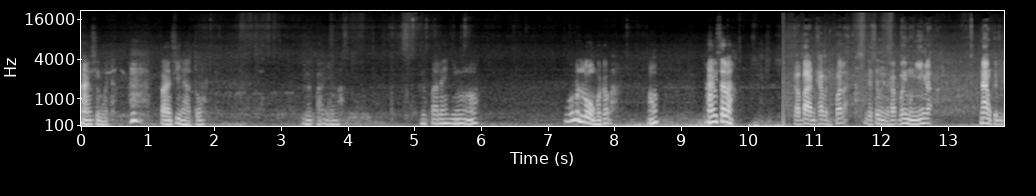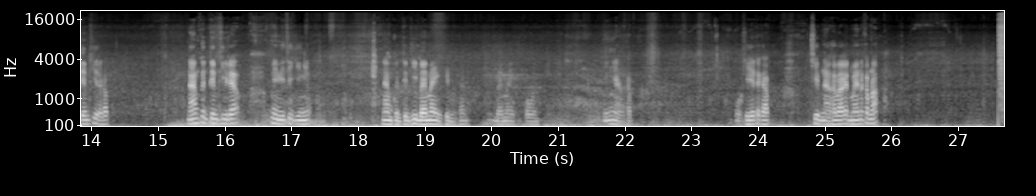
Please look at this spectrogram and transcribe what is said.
หายสิหมดปลาสี่หาตัวหรือปลาเองหรือปลาอะไรยิงมั้งเนาะว่ามันโล่งหมดครับเอ้า หายไปซะละกลับบ้านครับเพราะละได้สนุกแล้วครับไม่มึงยิงแล้วน้ำขึ้นเต็มที่แล้วครับ น้ำขึ้นเต็มทีแล้ว ไม่มีที่ยิงแล้วน้ำขึ้นเต็มที่ใบไม้ก็ขึ้นครับใบไม้ก็โคนยิงอย่างครับ โอเคนะครับชิมหนาครับว่ากันไหมนะครับเนาะไป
